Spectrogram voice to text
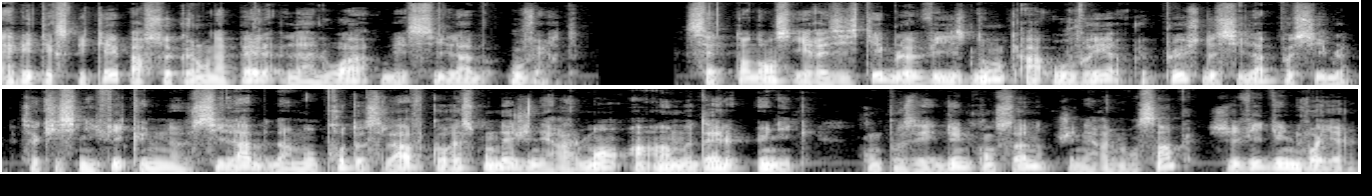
Elle est expliquée par ce que l'on appelle la loi des syllabes ouvertes. Cette tendance irrésistible vise donc à ouvrir le plus de syllabes possible, ce qui signifie qu'une syllabe d'un mot protoslave correspondait généralement à un modèle unique, composé d'une consonne, généralement simple, suivie d'une voyelle.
